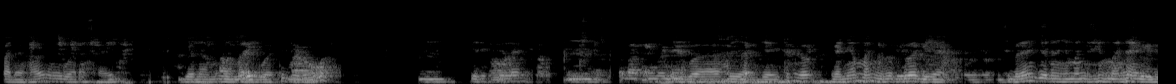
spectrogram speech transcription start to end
padahal yang gua rasain zona nyaman gua tuh di rumah Hmm. jadi freelance. Hmm. dan gua kerja itu nggak nggak nyaman menurut gua gitu. Sebenarnya zona nyaman yang mana gitu.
